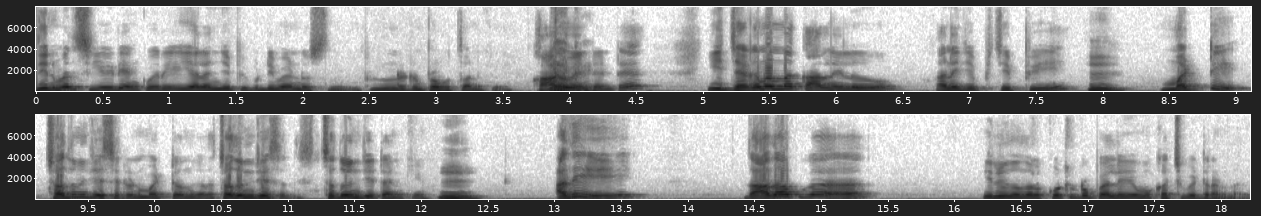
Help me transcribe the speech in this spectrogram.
దీని మీద సిఐడి ఎంక్వైరీ చేయాలని చెప్పి ఇప్పుడు డిమాండ్ వస్తుంది ఇప్పుడు ఉన్నటువంటి ప్రభుత్వానికి. కారణం ఏంటంటే ఈ జగనన్న కాలనీలు అని చెప్పి చెప్పి మట్టి చదును చేసేటువంటి మట్టి ఉంది కదా చదును చేసే చదును చేయటానికి. అది దాదాపుగా ఎనిమిది వందల కోట్ల రూపాయలు ఏమో ఖర్చు పెట్టారన్నారు.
